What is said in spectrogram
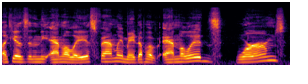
Like is in the Analeus family made up of annelids? Worms?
